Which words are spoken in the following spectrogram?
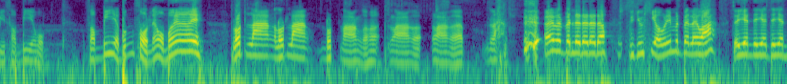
มีซอมบี้ครับผมซอมบี้อย่าเพิ่งสนนะผมเฮ้ยรถรางรถรางรถรางเหรอฮะรางเหรอรางเหรอครับรางเฮ้ยมันเป็นเดี๋ยวเดี๋ยวเขียวสีเขียวๆนี่มันเป็นอะไรวะใจเย็นใจเย็นใจเย็น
